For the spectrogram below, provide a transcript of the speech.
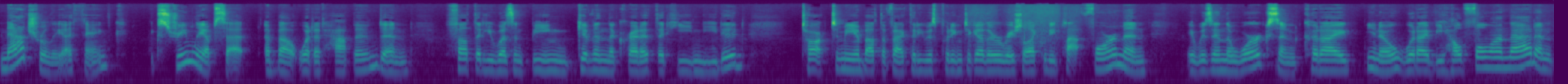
naturally, I think, extremely upset about what had happened and felt that he wasn't being given the credit that he needed. Talked to me about the fact that he was putting together a racial equity platform and it was in the works and could I, you know, would I be helpful on that? And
